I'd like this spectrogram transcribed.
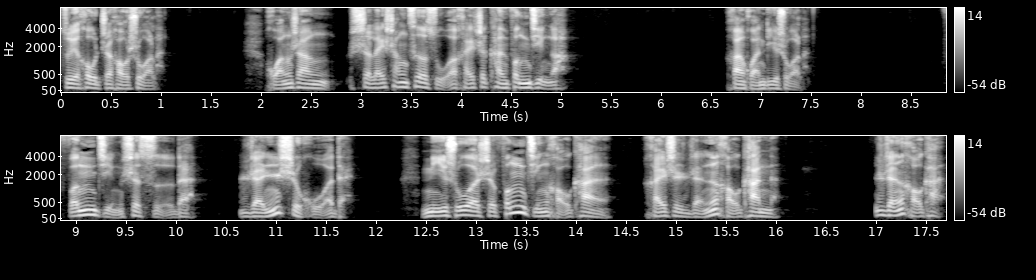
最后只好说了：“皇上是来上厕所还是看风景啊？”汉桓帝说了：“风景是死的。”人是活的，你说是风景好看还是人好看呢？人好看。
